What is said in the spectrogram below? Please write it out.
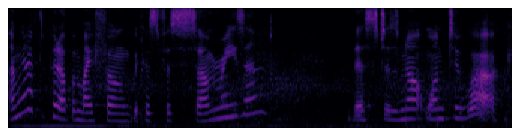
I'm gonna have to put up on my phone because for some reason, this does not want to work.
